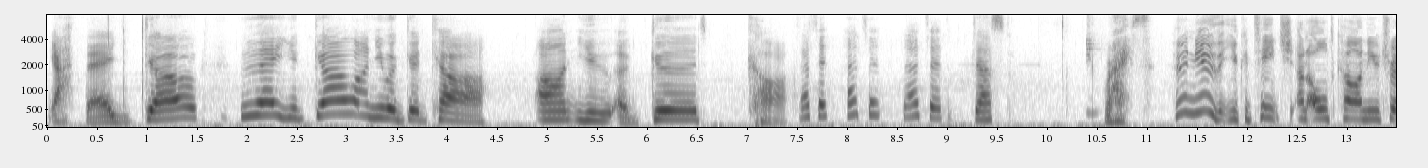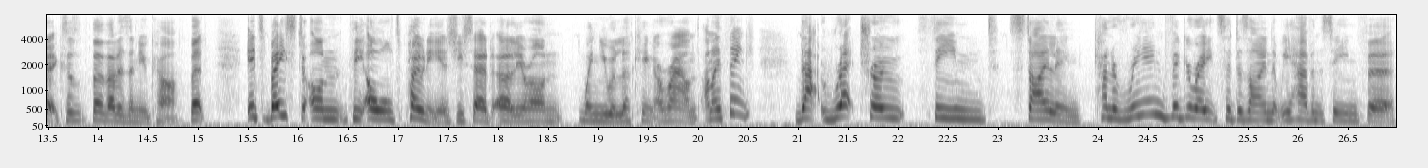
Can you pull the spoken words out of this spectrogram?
Yeah, there you go. There you go. Aren't you a good car? Aren't you a good car? That's it. That's it. That's it. Just right. Who knew that you could teach an old car new tricks, though that is a new car? But it's based on the old pony, as you said earlier on when you were looking around. And I think that retro themed styling kind of reinvigorates a design that we haven't seen for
